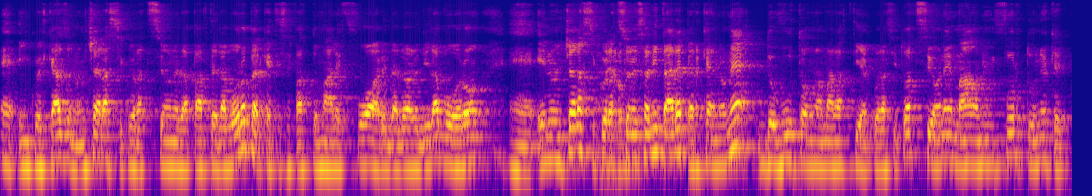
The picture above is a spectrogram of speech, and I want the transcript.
eh, in quel caso non c'è l'assicurazione da parte del lavoro perché ti sei fatto male fuori dall'ora di lavoro eh, e non c'è l'assicurazione sanitaria perché non è dovuta a una malattia quella situazione, ma a un infortunio che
